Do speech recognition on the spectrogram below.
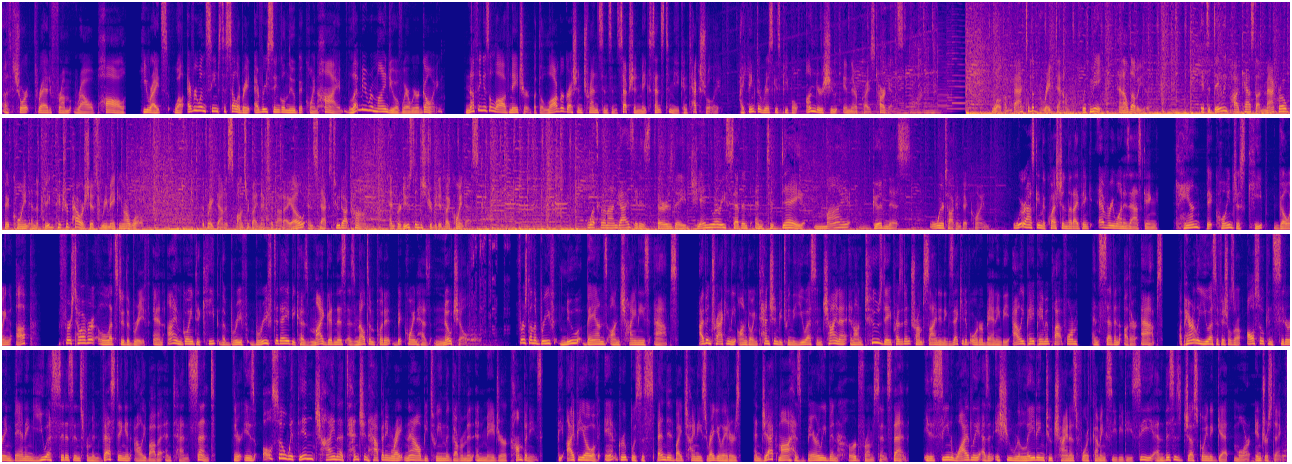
a short thread from Raoul Pal. He writes, While everyone seems to celebrate every single new Bitcoin high, let me remind you of where we are going. Nothing is a law of nature, but the log regression trend since inception makes sense to me contextually. I think the risk is people undershoot in their price targets. Welcome back to The Breakdown with me, NLW. It's a daily podcast on macro, Bitcoin, and the big picture power shifts remaking our world. The Breakdown is sponsored by Nexo.io and Stacks2.com and produced and distributed by Coindesk. What's going on, guys? It is Thursday, January 7th, and today, my goodness, we're talking Bitcoin. We're asking the question that I think everyone is asking Can Bitcoin just keep going up? First, however, let's do the brief. And I am going to keep the brief brief today because, my goodness, as Meltem put it, Bitcoin has no chill. First, on the brief, new bans on Chinese apps. I've been tracking the ongoing tension between the US and China, and on Tuesday, President Trump signed an executive order banning the Alipay payment platform and seven other apps. Apparently, US officials are also considering banning US citizens from investing in Alibaba and Tencent. There is also within China tension happening right now between the government and major companies. The IPO of Ant Group was suspended by Chinese regulators, and Jack Ma has barely been heard from since then. It is seen widely as an issue relating to China's forthcoming CBDC, and this is just going to get more interesting.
